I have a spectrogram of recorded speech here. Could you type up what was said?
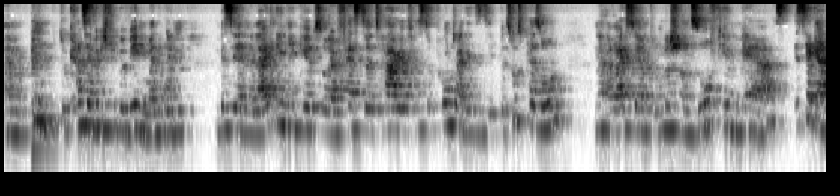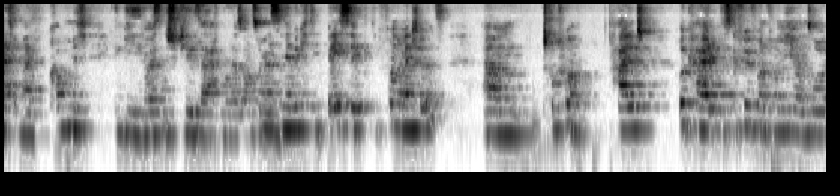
Ähm, du kannst ja wirklich viel bewegen, wenn du dem ein bisschen eine Leitlinie gibst oder feste Tage, feste Punkte an diese Bezugsperson, ne, erreichst du ja mitunter schon so viel mehr. Es ist ja gar nicht immer, wir brauchen nicht irgendwie die neuesten Spielsachen oder sonst was. Mhm. Das sind ja wirklich die Basic, die Fundamentals. Ähm, Struktur, Halt, Rückhalt, das Gefühl von Familie und so,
